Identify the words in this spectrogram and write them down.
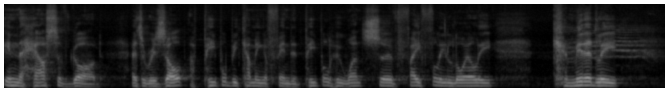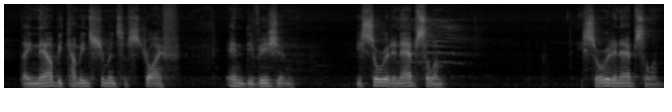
in the house of God as a result of people becoming offended, people who once served faithfully, loyally, committedly they now become instruments of strife and division. He saw it in Absalom. He saw it in Absalom.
